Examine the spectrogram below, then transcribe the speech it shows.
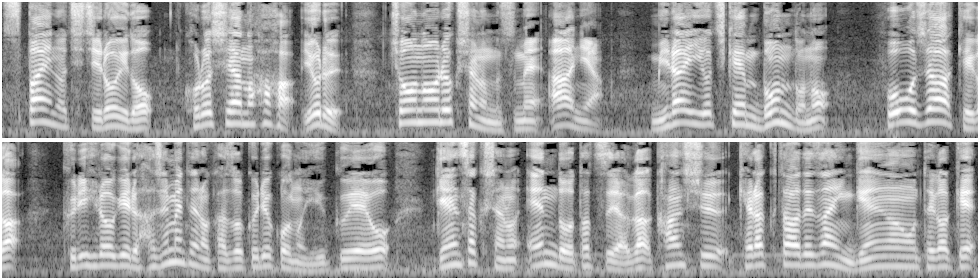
スパイの父ロイド殺し屋の母夜超能力者の娘アーニャ未来予知犬ボンドのフォージャー家が繰り広げる初めての家族旅行の行方を原作者の遠藤達也が監修、キャラクターデザイン原案を手掛け、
